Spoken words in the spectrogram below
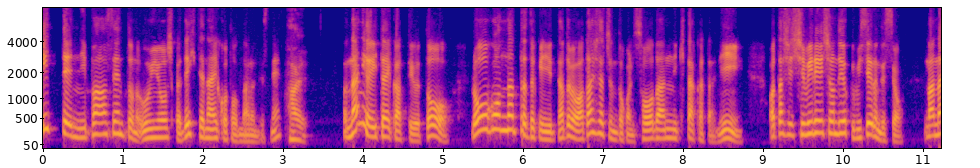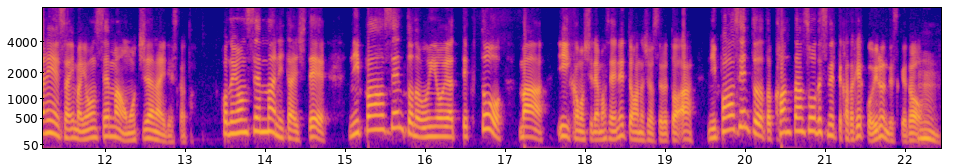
1.2%の運用しかできてないことになるんですね。はい何が言いたいかっていうと、老後になった時に、例えば私たちのところに相談に来た方に、私シミュレーションでよく見せるんですよ。な、何々さん今4000万お持ちじゃないですかと。この4000万に対して2%の運用をやっていくと、まあいいかもしれませんねってお話をすると、あ、2%だと簡単そうですねって方結構いるんですけど、うん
